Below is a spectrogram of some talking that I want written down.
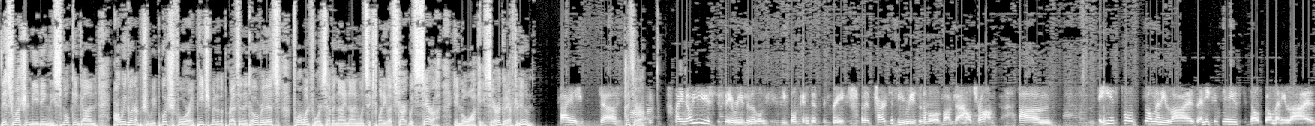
this Russian meeting, the smoking gun, are we going to, should we push for impeachment of the president over this? 414-799-1620. Let's start with Sarah in Milwaukee. Sarah, good afternoon. Hi, Jeff. Hi, Sarah. Um, I know you used to say reasonable people can disagree, but it's hard to be reasonable about Donald Trump. Um, he's told so many lies, and he continues to tell so many lies.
